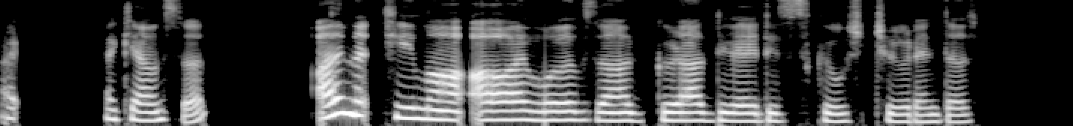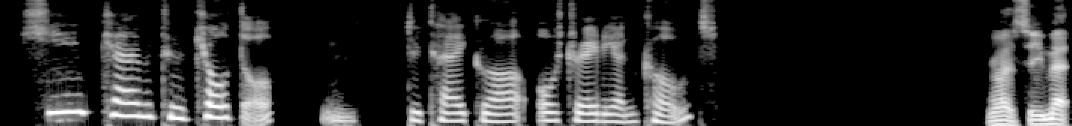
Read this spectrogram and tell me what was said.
I I can answer. I met him. Uh, I was a graduate school student. He came to Kyoto to take a Australian coach. Right. So you met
